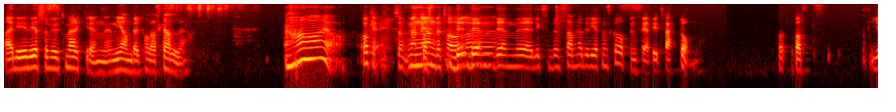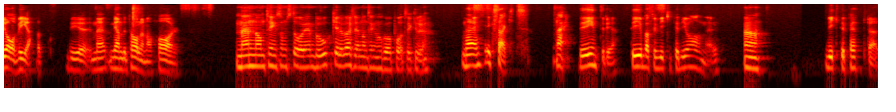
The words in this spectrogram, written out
Nej, det är det som utmärker en neandertalarskalle. Jaha, ja. Okej. Så- Men Den, neandertalare... den, den, eh, liksom, den samlade vetenskapen säger att det är tvärtom. Fast jag vet att det, neandertalarna har... Men någonting som står i en bok, är det verkligen någonting att gå på, tycker du? Nej, exakt. Nej. Det är inte det. Det är bara för wikipedianer. Ja. Wiktepetrar.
